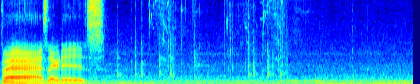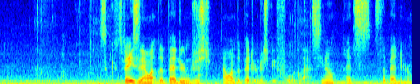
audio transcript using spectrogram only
Glass, there it is. It's basically, I want the bedroom just, I want the bedroom just to be full of glass, you know? It's, it's the bedroom.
